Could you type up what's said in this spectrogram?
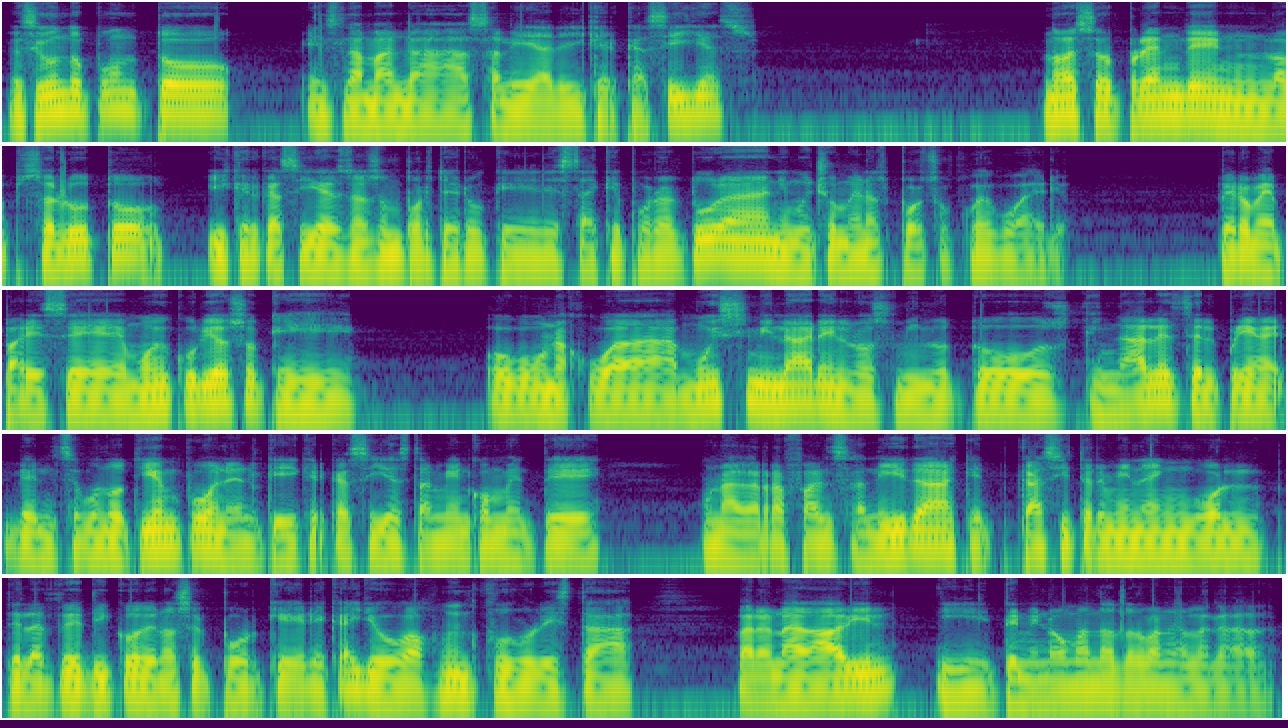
El segundo punto es la mala salida de Iker Casillas. No me sorprende en lo absoluto. Iker Casillas no es un portero que destaque por altura, ni mucho menos por su juego aéreo. Pero me parece muy curioso que hubo una jugada muy similar en los minutos finales del, del segundo tiempo, en el que Iker Casillas también comete una garrafal salida que casi termina en gol del Atlético, de no ser porque le cayó a un futbolista para nada hábil y terminó mandando el balón a la grada.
